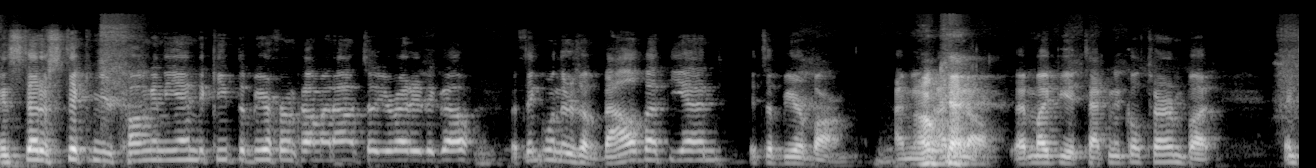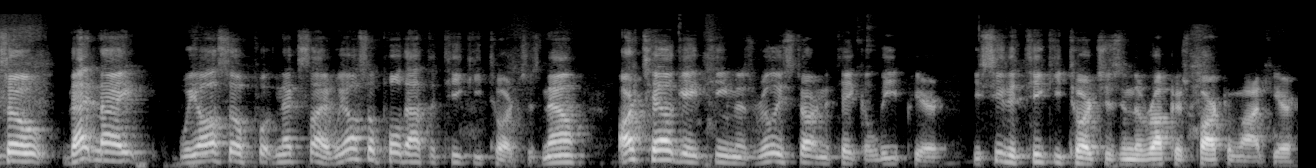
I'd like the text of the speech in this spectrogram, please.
instead of sticking your tongue in the end to keep the beer from coming out until you're ready to go, I think when there's a valve at the end, it's a beer bong. I mean, I Okay. don't know. That might be a technical term, but and so that night we also put next slide. We also pulled out the tiki torches. Now our tailgate team is really starting to take a leap here. You see the tiki torches in the Rutgers parking lot here.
